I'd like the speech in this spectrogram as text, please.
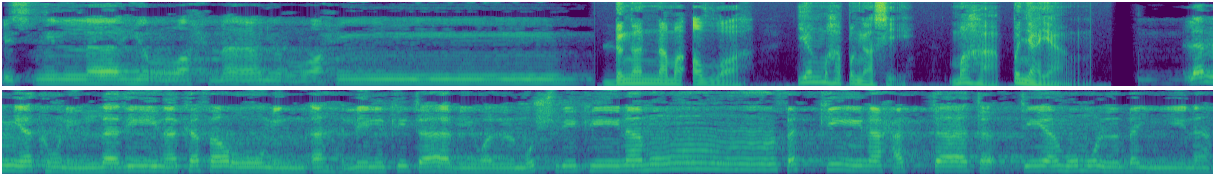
Bismillahirrahmanirrahim. Dengan nama Allah yang Maha Pengasih, Maha Penyayang. لم يكن الذين كفروا من أهل الكتاب والمشركين منفكين حتى تأتيهم البينة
